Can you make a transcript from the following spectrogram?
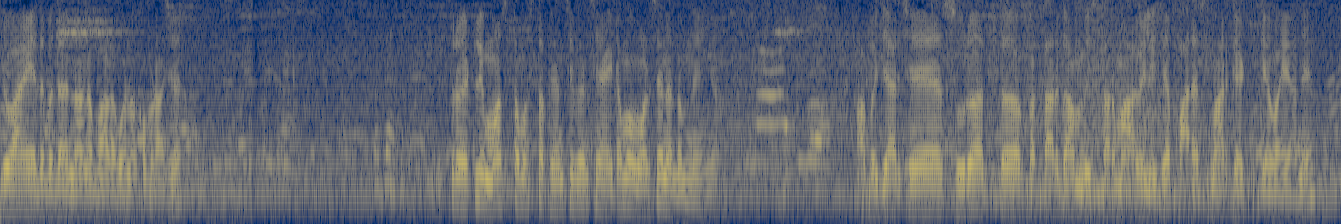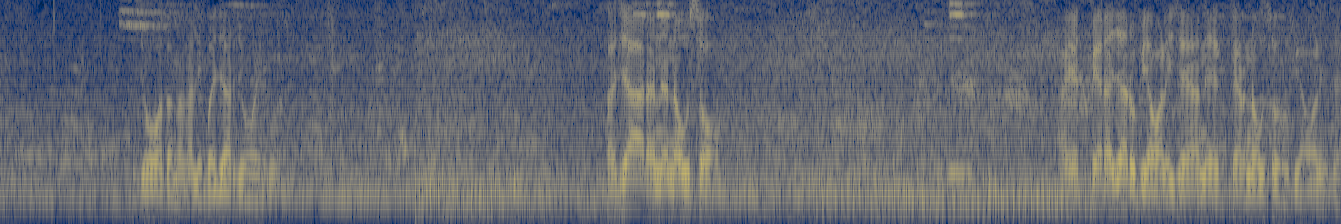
જો અહીંયા તો બધા નાના બાળકોના કપડાં છે. મિત્રો, એટલી મસ્ત મસ્ત ફેન્સી ફેન્સી આઈટમો મળશે ને તમને અહીંયા. આ બજાર છે સુરત, કતારગામ વિસ્તારમાં આવેલી છે. પારસ માર્કેટ કહેવાય આને. જુઓ તમે ખાલી બજાર જુઓ એકવાર હજાર અને નવસો. આ એક પેર હજાર રૂપિયાવાળી છે અને એક પેર નવસો રૂપિયાવાળી છે.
